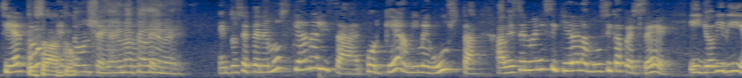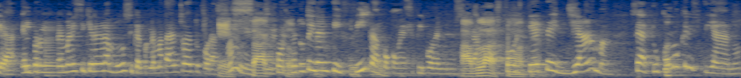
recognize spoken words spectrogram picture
¿Cierto? Exacto. Entonces, sí, hay una cadena ahí. Entonces tenemos que analizar por qué a mí me gusta. A veces no es ni siquiera la música per se. Y yo diría, el problema ni siquiera es la música, el problema está dentro de tu corazón. Exacto. ¿Por qué tú te identificas con ese tipo de música? Hablaste, ¿Por qué te llama? O sea, tú como cristiano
